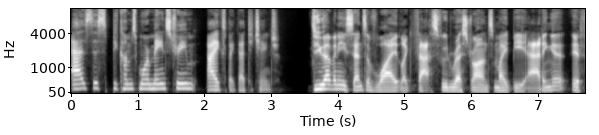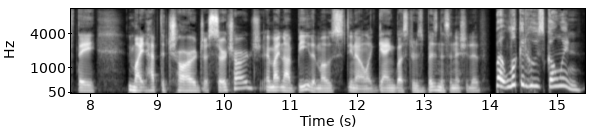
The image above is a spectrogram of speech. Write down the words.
as this becomes more mainstream, I expect that to change. Do you have any sense of why like fast food restaurants might be adding it if they might have to charge a surcharge? It might not be the most, you know, like gangbusters business initiative. But look at who's going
